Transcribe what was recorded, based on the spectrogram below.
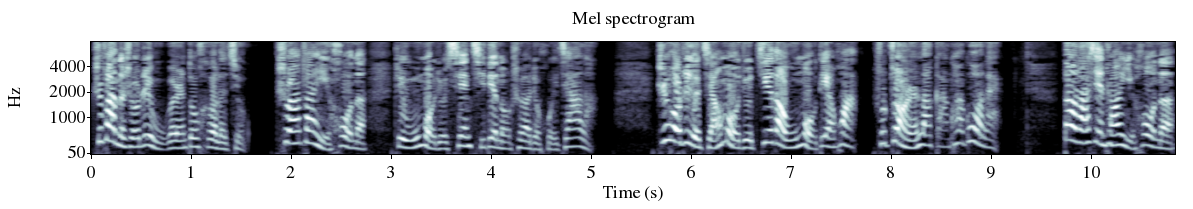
吃饭的时候，这五个人都喝了酒。吃完饭以后呢，这吴某就先骑电动车就回家了。之后，这个蒋某就接到吴某电话，说撞人了，赶快过来。到达现场以后呢，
